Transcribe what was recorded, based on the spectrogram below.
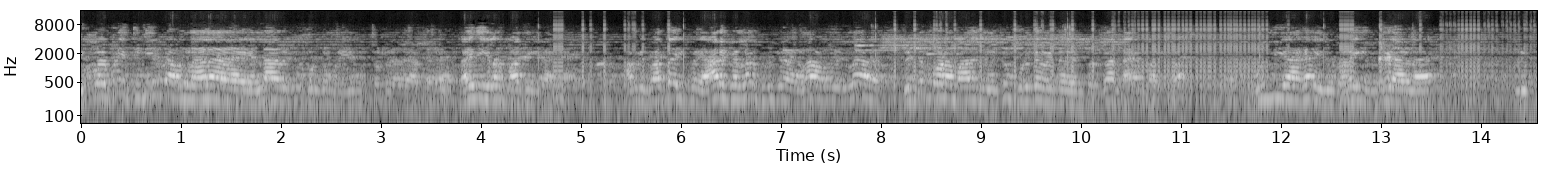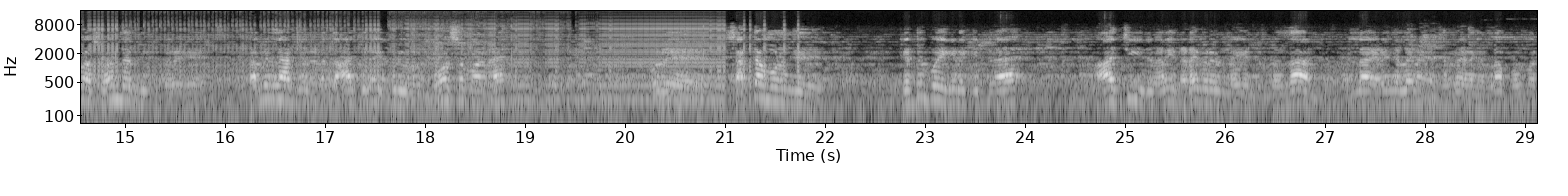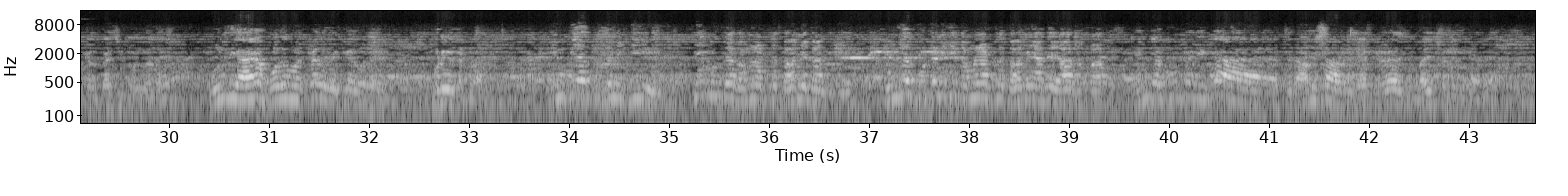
இப்போ எப்படி திடீர்னு அவங்களால எல்லாருக்கும் கொடுக்க முடியும்னு சொல்ற அந்த தகுதிகளை மாற்றிக்கிறாங்க அப்படி பார்த்தா இப்போ யாருக்கெல்லாம் கொடுக்குறாங்களோ அவங்களுக்கெல்லாம் விட்டு போன மாதங்களுக்கும் கொடுக்க வேண்டும் என்பதுதான் நியாயமாக இருக்கும். உறுதியாக இதுவரை இந்தியாவில் குறிப்பாக சுதந்திரத்துக்கு பிறகு தமிழ்நாட்டில் நடந்த ஆட்சியில் இப்படி ஒரு மோசமான ஒரு சட்டம் ஒழுங்கு கெட்டுப்போய் கிடக்கின்ற ஆட்சி இதுவரை நடைபெறவில்லை என்பதுதான் எல்லா இடங்களிலும் நாங்கள் சொல்ற இடங்கள்லாம் பொதுமக்கள் பேசிக்கொள்வது உறுதியாக பொதுமக்கள் இதுக்கு ஒரு முடிவு கட்டுவார்கள். இந்தியா கூட்டணிக்கு திமுக தமிழ்நாட்டில் தலைமை தாங்குது உங்க கூட்டணிக்கு தமிழ்நாட்டில் தலைமையாக யார் இருப்பா? எங்க கூட்டணிக்கு திரு அமித்ஷா அவர்கள் ஏற்கனவே அதுக்கு பதில் சொல்லியிருக்காரு.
